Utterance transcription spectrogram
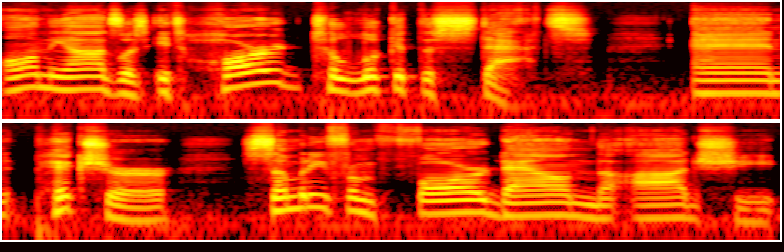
on the odds list, it's hard to look at the stats and picture somebody from far down the odds sheet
